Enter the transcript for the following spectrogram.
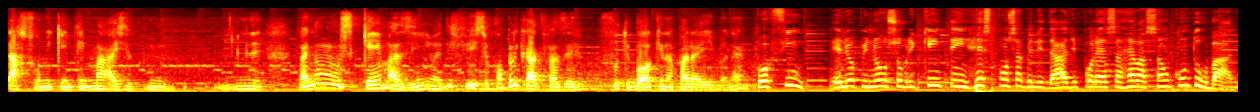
assume quem tem mais Vai num esquemazinho, é difícil, é complicado fazer futebol aqui na Paraíba, né? Por fim, ele opinou sobre quem tem responsabilidade por essa relação conturbada.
